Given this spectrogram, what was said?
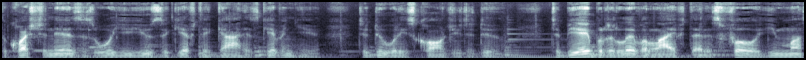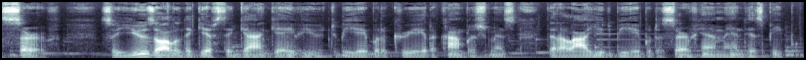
The question is is will you use the gift that God has given you to do what he's called you to do? To be able to live a life that is full, you must serve. So use all of the gifts that God gave you to be able to create accomplishments that allow you to be able to serve him and his people.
